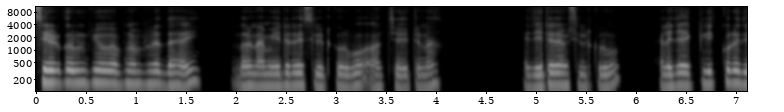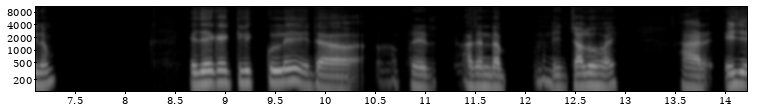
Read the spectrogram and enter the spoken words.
সিলেক্ট করবেন কীভাবে আপনার আপনাদের দেখাই। ধরেন আমি এটারে সিলেক্ট করব। আচ্ছা এটা না। এই যে এটারে আমি সিলেক্ট করব। তাহলে জায়গায় ক্লিক করে দিলাম। এই জায়গায় ক্লিক করলে এটা, আপনার আজানটা মানে চালু হয়। আর এই যে,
